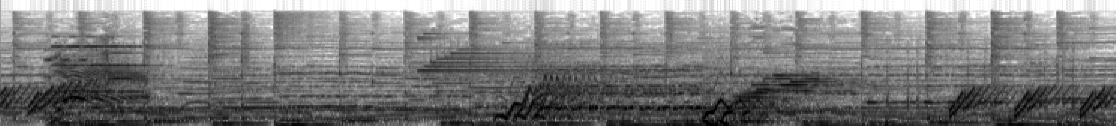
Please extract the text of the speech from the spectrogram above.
What? What?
